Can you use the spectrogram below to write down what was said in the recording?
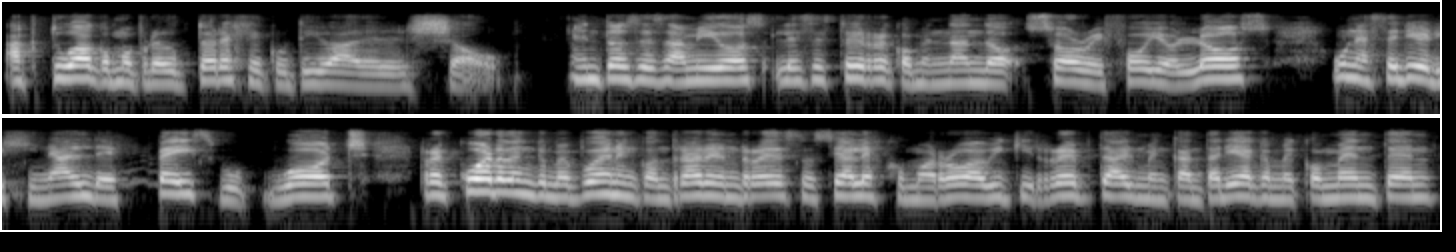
actúa como productora ejecutiva del show. Entonces amigos, les estoy recomendando Sorry for Your Loss, una serie original de Facebook Watch. Recuerden que me pueden encontrar en redes sociales como arroba Vicky Reptile. Me encantaría que me comenten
